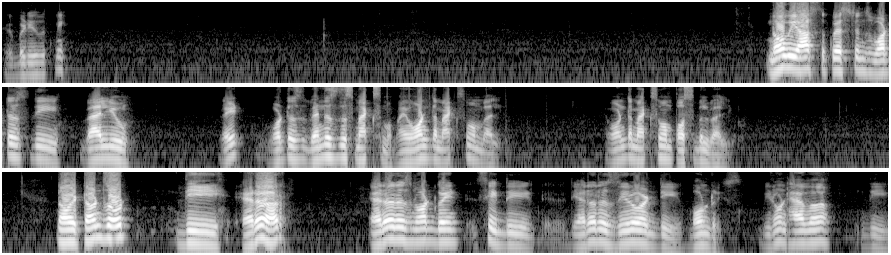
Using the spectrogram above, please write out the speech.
Everybody is with me? Now we ask the questions what is the value right what is when is this maximum I want the maximum value I want the maximum possible value. Now it turns out the error, error is not going to see the, the error is 0 at the boundaries. We do not have a the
